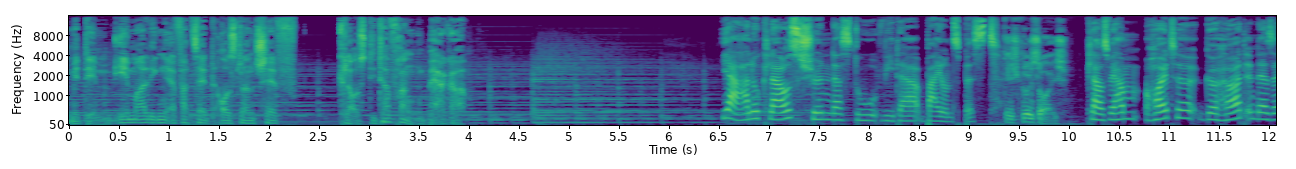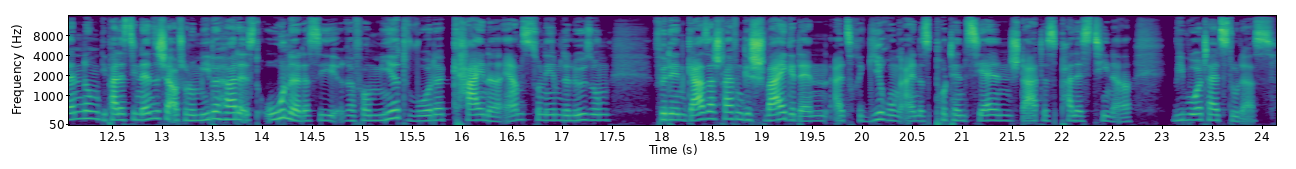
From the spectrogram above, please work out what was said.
mit dem ehemaligen FAZ-Auslandschef Klaus-Dieter Frankenberger. Ja, hallo Klaus, schön, dass du wieder bei uns bist. Ich grüße euch. Klaus, wir haben heute gehört in der Sendung, die palästinensische Autonomiebehörde ist ohne, dass sie reformiert wurde, keine ernstzunehmende Lösung für den Gazastreifen, geschweige denn als Regierung eines potenziellen Staates Palästina. Wie beurteilst du das?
